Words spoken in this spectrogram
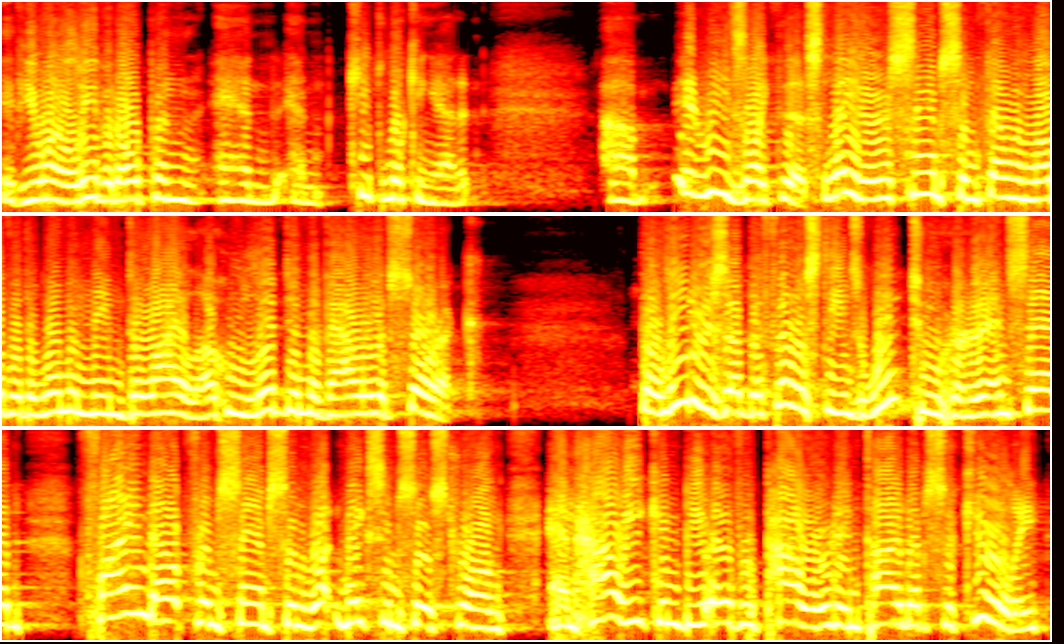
if you want to leave it open and, and keep looking at it, um, it reads like this Later, Samson fell in love with a woman named Delilah who lived in the valley of Sorek. The leaders of the Philistines went to her and said, Find out from Samson what makes him so strong and how he can be overpowered and tied up securely,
